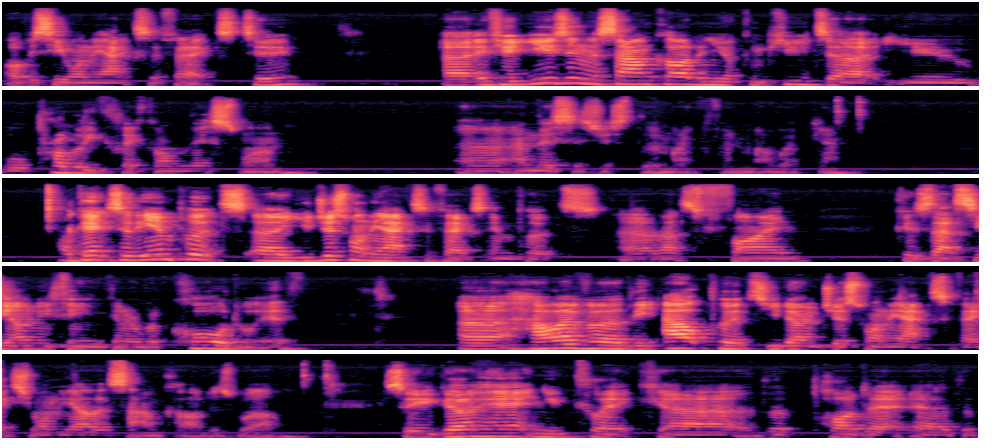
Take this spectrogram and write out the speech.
Obviously you want the Axe-FX too. Uh, if you're using the sound card in your computer, you will probably click on this one. Uh, and this is just the microphone in my webcam. Okay, so the inputs, uh, you just want the Axe-FX inputs. Uh, that's fine because that's the only thing you're going to record with. Uh, however, the outputs, you don't just want the Axe-FX, you want the other sound card as well. So you go here and you click uh, the pod, uh, the,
